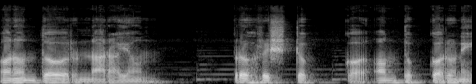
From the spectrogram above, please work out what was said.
অনন্তর নারায়ণ, প্রহৃষ্ট অন্তঃকরণে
